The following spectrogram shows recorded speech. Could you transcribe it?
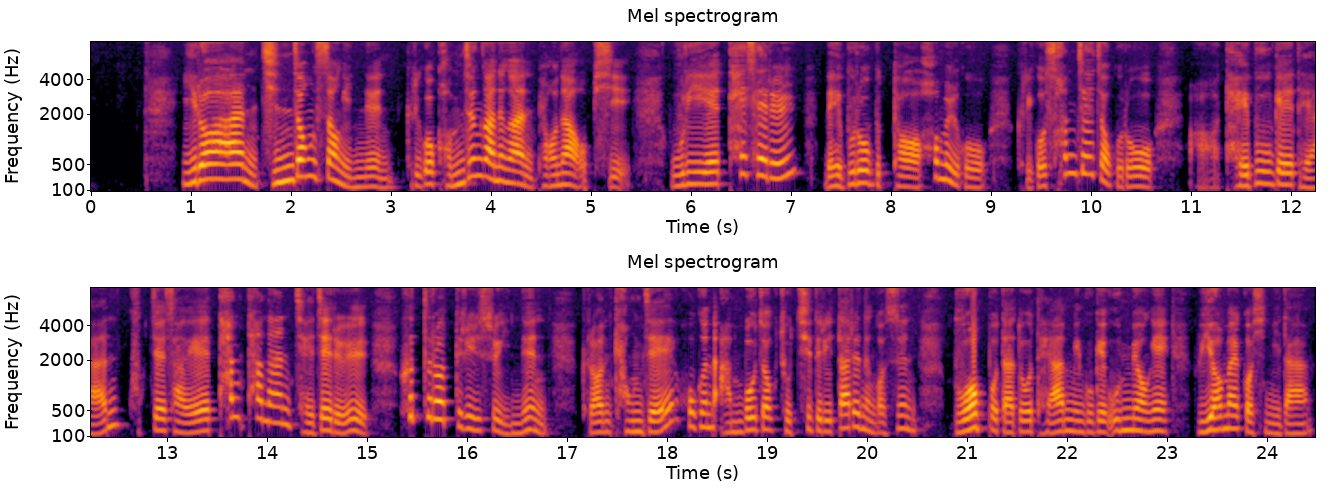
이러한 진정성 있는 그리고 검증 가능한 변화 없이 우리의 태세를 내부로부터 허물고 그리고 선제적으로 어, 대북에 대한 국제사회의 탄탄한 제재를 흐트러뜨릴 수 있는 그런 경제 혹은 안보적 조치들이 따르는 것은 무엇보다도 대한민국의 운명에 위험할 것입니다.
